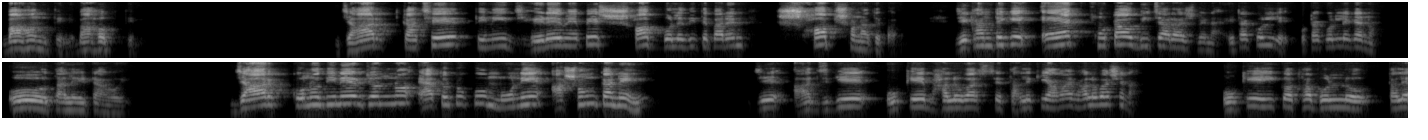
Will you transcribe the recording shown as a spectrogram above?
বাহন তিনি, বাহক তিনি। যার কাছে তিনি ঝেড়ে মেপে সব বলে দিতে পারেন, সব শোনাতে পারেন। যেখান থেকে এক ফোঁটাও বিচার আসবে না। এটা করলে? ওটা করলে কেন? ও, তাহলে এটা ওই। যার কোনো দিনের জন্য এতটুকু মনে আশঙ্কা নেই যে আজকে ওকে ভালোবাসছে, তাহলে কি আমায় ভালোবাসে না? ওকে এই কথা বলল, তাহলে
